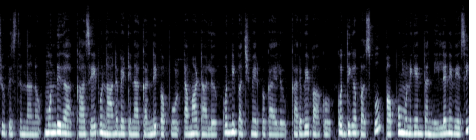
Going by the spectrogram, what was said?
చూపిస్తున్నాను. ముందుగా కాసేపు నానబెట్టిన కందిపప్పు టమాటాలు కొన్ని పచ్చిమిరపకాయలు కరివేపాకు కొద్దిగా పసుపు పప్పు మునిగేంత నీళ్ళని వేసి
